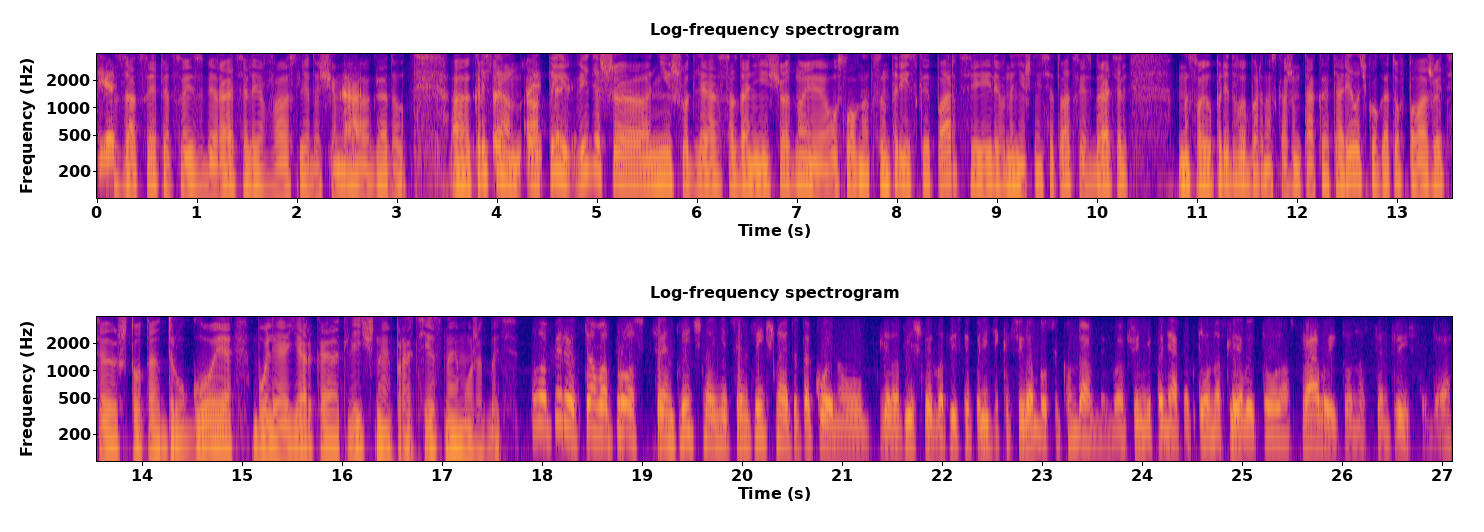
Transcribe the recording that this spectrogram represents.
есть. зацепятся избиратели в следующем да. Э, году. Э, Кристиан, а ты видишь э, нишу для создания еще одной условно центристской партии или в нынешней ситуации избиратель на свою предвыборную, скажем так, тарелочку готов положить что-то другое, более яркое, отличное, протестное, может быть? Ну, во-первых, там вопрос центричное, не центричное, это такой, ну, для латвийской, латвийской политики всегда был секундарным. Вообще непонятно, кто у нас левый, кто у нас правый, кто у нас центристы, да.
